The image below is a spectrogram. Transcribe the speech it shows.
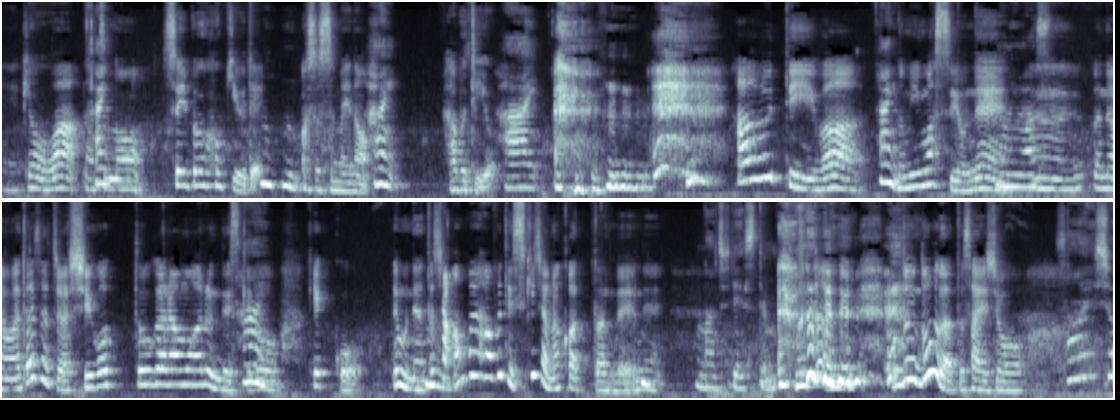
えー今日は夏の水分補給でうんおすすめのはい。ハーブティーを。はい。ハーブティーははい。飲みますよね。飲みます。うん。私たちは仕事柄もあるんですけど、結構、でもね、私うん。はあんまりハーブティー好きじゃなかったんだよね。同じですでも。どどうだった最初？最初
